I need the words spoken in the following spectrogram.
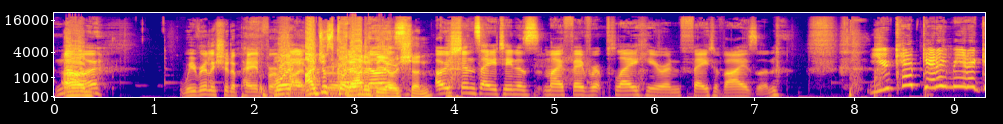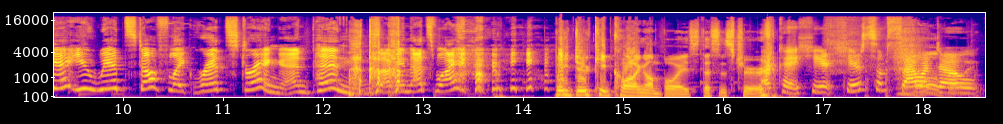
no. Um, We really should have paid for a Boy, private I just got out of the ocean. Ocean's 18 is my favorite play here in Fate of Isen. You kept getting me to get you weird stuff like red string and pins. I mean, that's why I'm here. We do keep calling on boys. This is true. okay, here here's some sourdough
